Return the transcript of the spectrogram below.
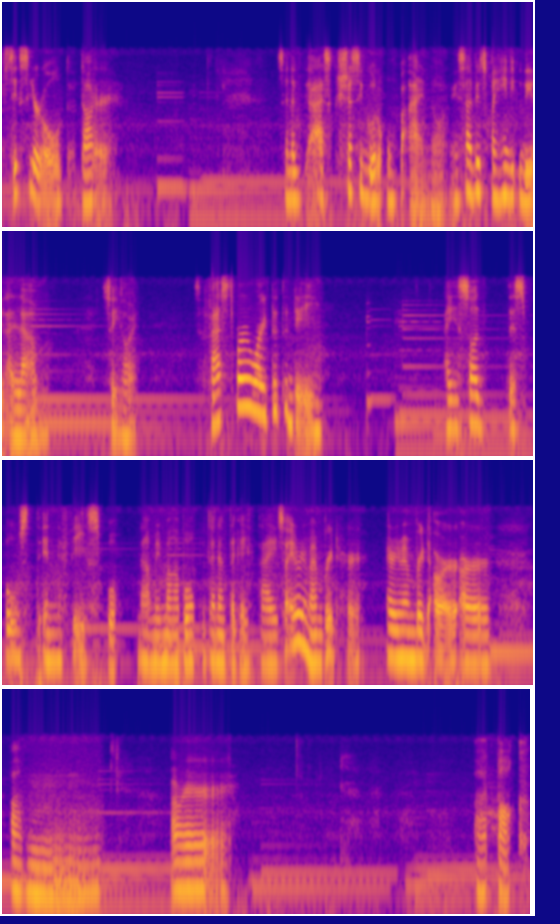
six-year-old daughter. So, nag-ask siya siguro kung paano. Eh, sabi ko kaya hindi ko din alam. So, yun. So, fast forward to today, I saw this post in Facebook na may mga pumupunta ng Tagaytay. So, I remembered her. I remembered our, our um, our uh, talk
